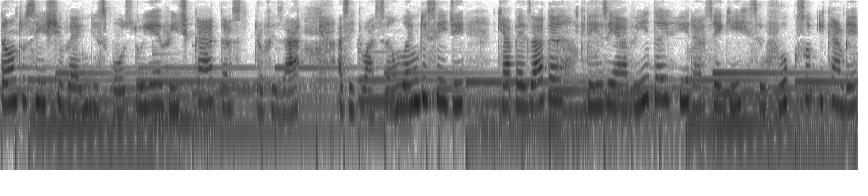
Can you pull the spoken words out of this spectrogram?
tanto se estiver indisposto e evite catastrofizar a situação. Lembre-se de que apesar da crise, a vida irá seguir seu fluxo e caber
